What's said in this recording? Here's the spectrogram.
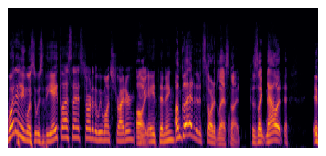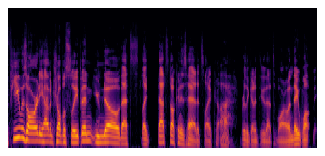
What inning was it? Was it the eighth last night it started that we want Strider? Oh, in the yeah. eighth inning? I'm glad that it started last night because like now it, if he was already having trouble sleeping, you know that's like that's stuck in his head. It's like ah, really got to do that tomorrow, and they want me.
